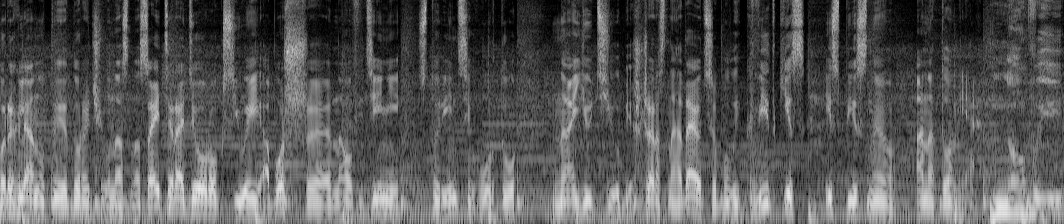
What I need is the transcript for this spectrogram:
переглянути, до речі, у нас на сайті Radio Rocks UA або ж е, на офіційній сторінці гурту на Ютюбі. Ще раз нагадаю, це були Квіткіс із піснею Анатомія. Новий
